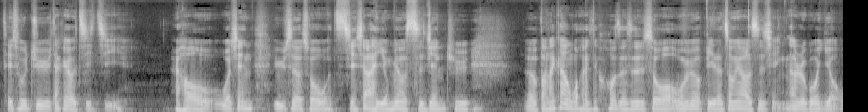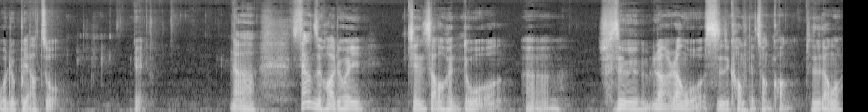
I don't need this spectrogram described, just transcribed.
这出剧大概有几集？然后我先预设说，我接下来有没有时间去，呃，把它看完，或者是说我没有别的重要的事情？那如果有，我就不要做。对。”那这样子的话，就会减少很多呃，就是让让我失控的状况，就是让我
